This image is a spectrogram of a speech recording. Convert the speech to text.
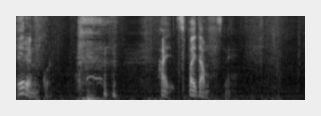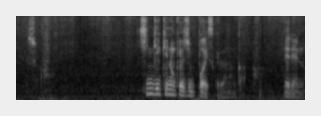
エレンこれ。はい、スパイダーマンですね。進撃の巨人っぽいですけど、なんか、エレンの。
